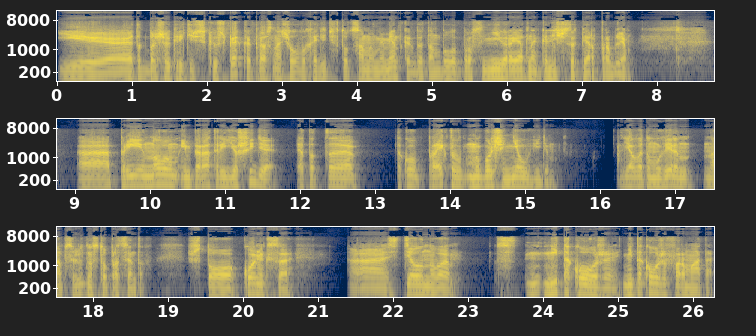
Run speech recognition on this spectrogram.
И этот большой критический успех как раз начал выходить в тот самый момент, когда там было просто невероятное количество пиар-проблем. А при новом императоре Йошиде этот э, такого проекта мы больше не увидим. Я в этом уверен на абсолютно 100%, что комикса, э, сделанного с, не такого же, не такого же формата,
